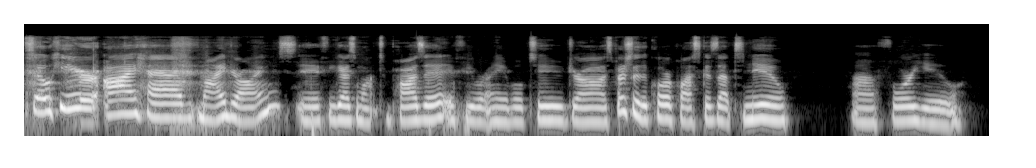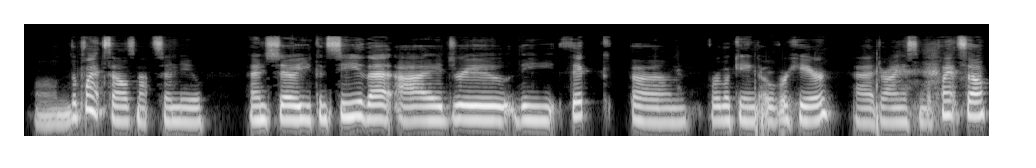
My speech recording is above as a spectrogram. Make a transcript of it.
so here I have my drawings. If you guys want to pause it, if you were unable to draw, especially the chloroplast, because that's new uh, for you. Um, the plant cell is not so new. And so you can see that I drew the thick, um, we're looking over here at drawing a single plant cell.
